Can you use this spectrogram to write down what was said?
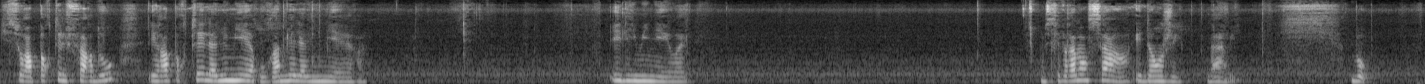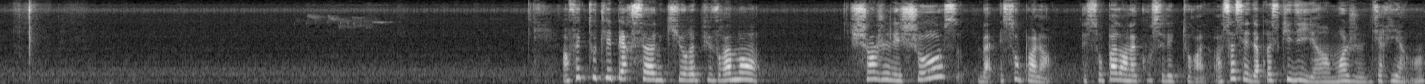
Qui saura porter le fardeau et rapporter la lumière ou ramener la lumière. Éliminer, ouais. C'est vraiment ça, hein, et danger. Bah oui. Bon. En fait, toutes les personnes qui auraient pu vraiment changer les choses, bah, elles sont pas là. Elles sont pas dans la course électorale. Alors ça, c'est d'après ce qu'il dit. Hein. Moi, je dis rien. Hein.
